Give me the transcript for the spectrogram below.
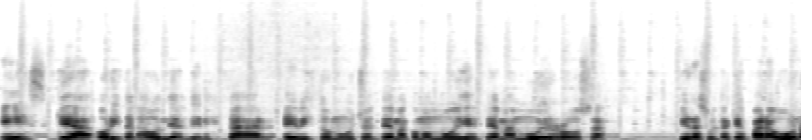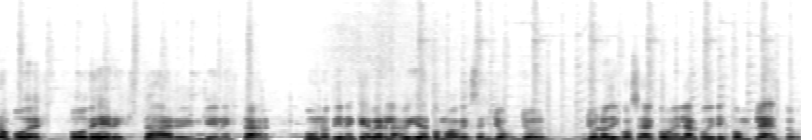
es que ahorita la onda del bienestar he visto mucho el tema como muy el tema muy rosa y resulta que para uno poder, poder estar en bienestar uno tiene que ver la vida como a veces yo yo yo lo digo o sea con el arco iris completo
